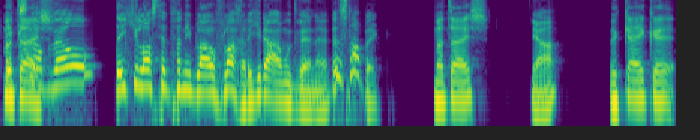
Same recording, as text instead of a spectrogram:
Ik snap wel dat je last hebt van die blauwe vlaggen, dat je daar aan moet wennen. Dat snap ik. Matthijs, Ja. We kijken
